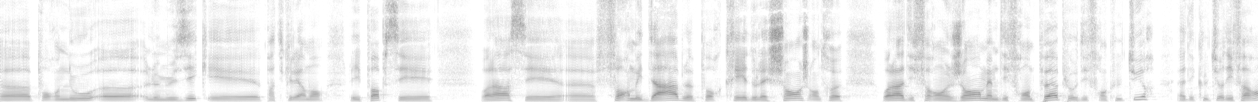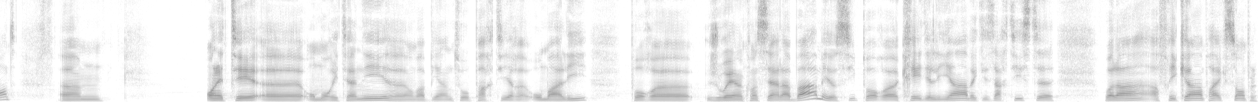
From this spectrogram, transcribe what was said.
Euh, pour nous, le musique et particulièrement le hip-hop, c'est voilà, c'est formidable pour créer de l'échange entre voilà, différents gens, même différents peuples ou différentes cultures, des cultures différentes. On était en Mauritanie, on va bientôt partir au Mali pour euh, jouer un concert là-bas, mais aussi pour euh, créer des liens avec des artistes euh, voilà, africains, par exemple.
